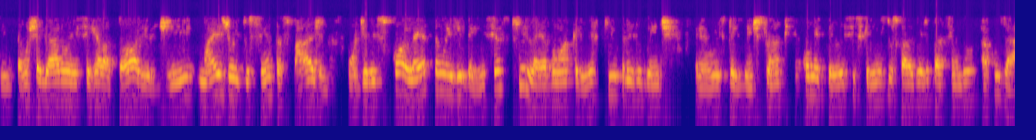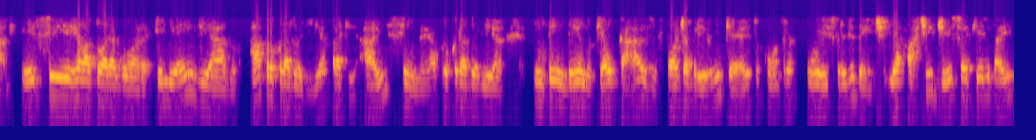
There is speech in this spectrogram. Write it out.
Então, chegaram a esse relatório de mais de 800 páginas, onde eles coletam evidências que levam a crer que o presidente é, o ex-presidente Trump cometeu esses crimes dos quais ele está sendo acusado. Esse relatório agora ele é enviado à procuradoria para que aí sim, né, a procuradoria entendendo que é o caso pode abrir um inquérito contra o ex-presidente e a partir disso é que ele vai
